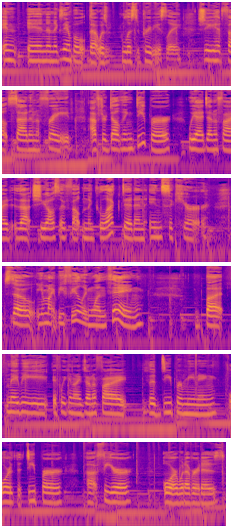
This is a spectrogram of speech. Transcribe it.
In, in an example that was listed previously, she had felt sad and afraid. After delving deeper, we identified that she also felt neglected and insecure. So you might be feeling one thing, but maybe if we can identify the deeper meaning or the deeper uh, fear or whatever it is,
